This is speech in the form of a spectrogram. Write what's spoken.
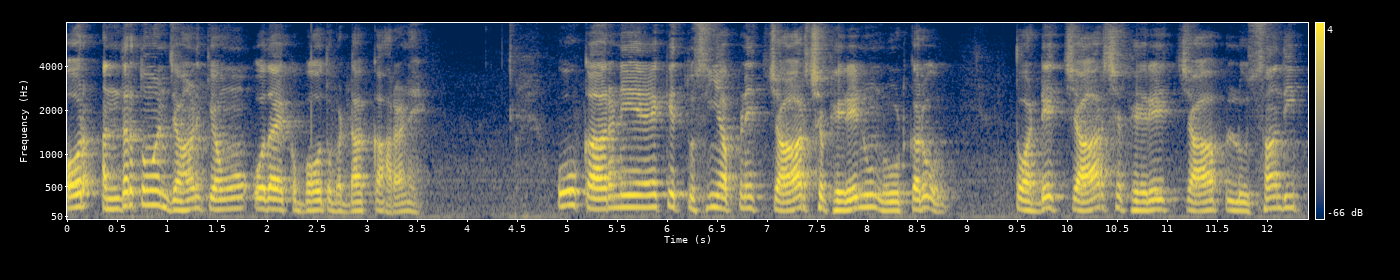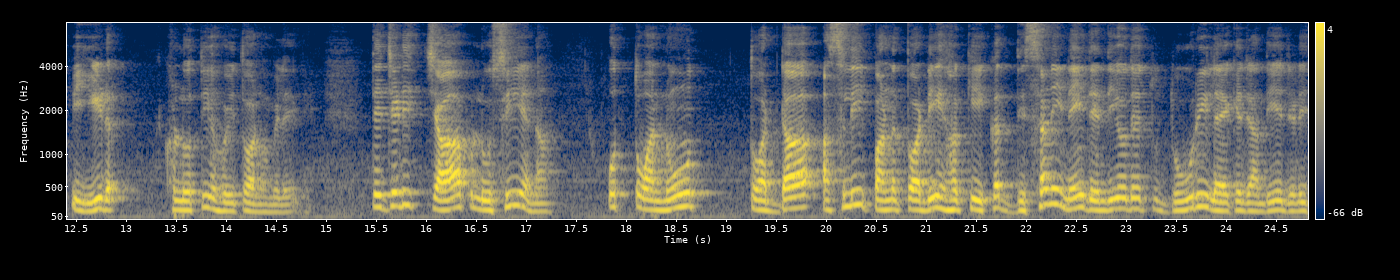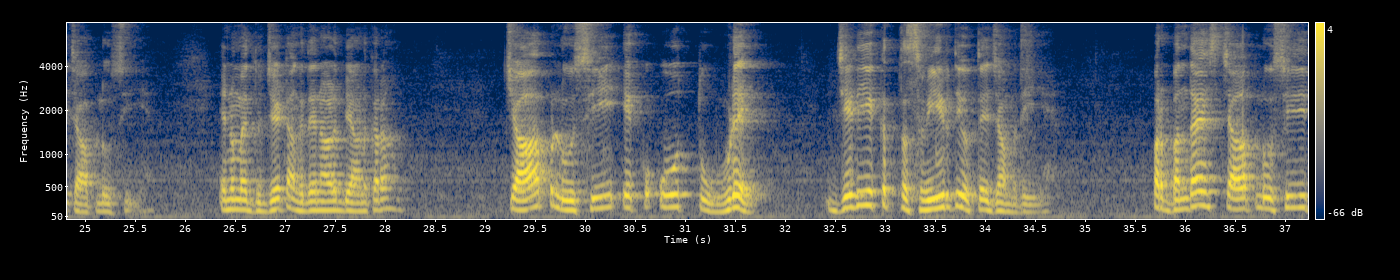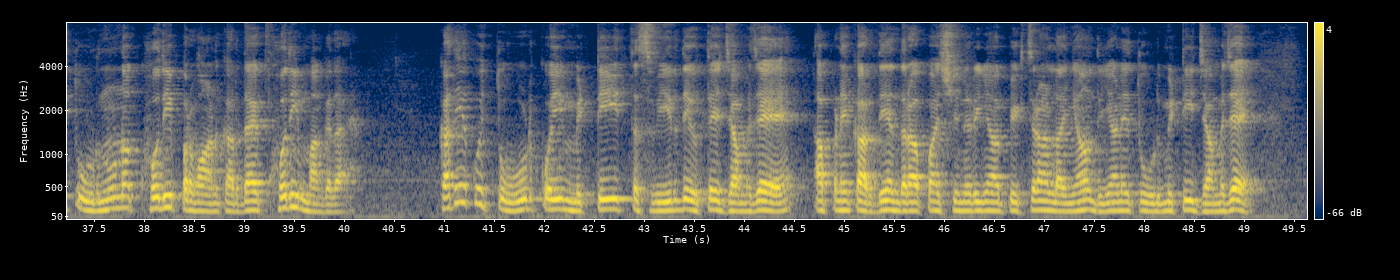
ਔਰ ਅੰਦਰ ਤੋਂ ਅਣਜਾਣ ਕਿਉਂ? ਉਹਦਾ ਇੱਕ ਬਹੁਤ ਵੱਡਾ ਕਾਰਨ ਹੈ। ਉਹ ਕਾਰਨ ਇਹ ਹੈ ਕਿ ਤੁਸੀਂ ਆਪਣੇ ਚਾਰ ਛਫੇਰੇ ਨੂੰ ਨੋਟ ਕਰੋ। ਤੁਹਾਡੇ ਚਾਰ ਛਫੇਰੇ ਚਾਪਲੂਸਾਂ ਦੀ ਭੀੜ ਖਲੋਤੀ ਹੋਈ ਤੁਹਾਨੂੰ ਮਿਲੇਗੀ। ਤੇ ਜਿਹੜੀ ਚਾਪਲੂਸੀ ਹੈ ਨਾ, ਉਹ ਤੁਹਾਨੂੰ ਤੁਹਾਡਾ ਅਸਲੀਪਨ ਤੁਹਾਡੀ ਹਕੀਕਤ ਦਿਸਣ ਹੀ ਨਹੀਂ ਦਿੰਦੀ, ਉਹਦੇ ਤੋਂ ਦੂਰ ਹੀ ਲੈ ਕੇ ਜਾਂਦੀ ਹੈ ਜਿਹੜੀ ਚਾਪਲੂਸੀ ਹੈ। ਇਹਨੂੰ ਮੈਂ ਦੂਜੇ ਢੰਗ ਦੇ ਨਾਲ ਬਿਆਨ ਕਰਾਂ। ਚਾਪਲੂਸੀ ਇੱਕ ਉਹ ਧੂੜ ਹੈ ਜਿਹੜੀ ਇੱਕ ਤਸਵੀਰ ਦੇ ਉੱਤੇ ਜੰਮਦੀ ਹੈ। ਪਰ ਬੰਦਾ ਇਸ ਚਾਪਲੂਸੀ ਦੀ ਧੂੜ ਨੂੰ ਨਾ ਖੁਦ ਹੀ ਪ੍ਰਵਾਨ ਕਰਦਾ ਹੈ, ਖੁਦ ਹੀ ਮੰਗਦਾ ਹੈ। ਕਦੇ ਕੋਈ ਧੂੜ, ਕੋਈ ਮਿੱਟੀ ਤਸਵੀਰ ਦੇ ਉੱਤੇ ਜੰਮ ਜਾਏ, ਆਪਣੇ ਘਰ ਦੇ ਅੰਦਰ ਆਪਾਂ ਸ਼ਿਨਰੀਆਂ, ਪਿਕਚਰਾਂ ਲਾਈਆਂ ਹੁੰਦੀਆਂ ਨੇ, ਧੂੜ ਮਿੱਟੀ ਜੰਮ ਜਾਏ,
